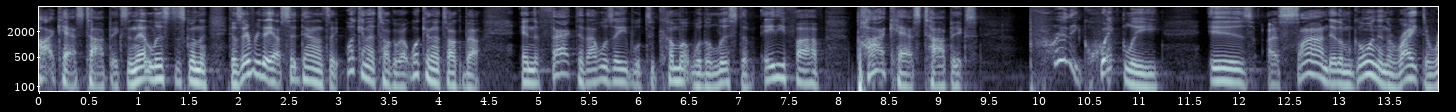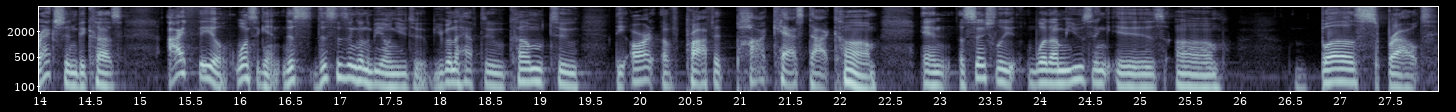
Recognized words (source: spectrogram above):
podcast topics. And that list is going to, because every day I sit down and say, what can I talk about? What can I talk about? And the fact that I was able to come up with a list of 85 podcast topics pretty quickly is a sign that I'm going in the right direction because I feel once again this this isn't going to be on YouTube. You're going to have to come to the art of profit and essentially what I'm using is um, Buzzsprout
